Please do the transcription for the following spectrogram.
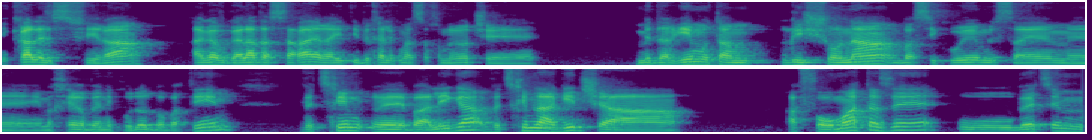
נקרא לזה ספירה, אגב גלת עשרה ראיתי בחלק מהסוכנויות שמדרגים אותם ראשונה בסיכויים לסיים עם הכי הרבה נקודות בבתים וצריכים, בליגה, וצריכים להגיד שהפורמט הזה הוא בעצם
